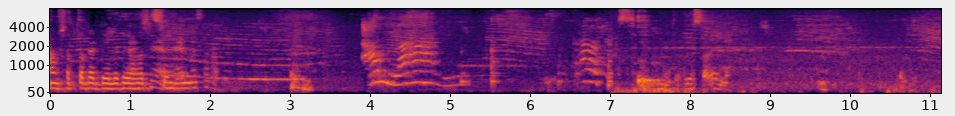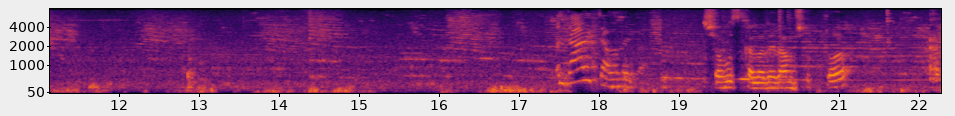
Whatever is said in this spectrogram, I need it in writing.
আম সত্ত্বটা ঢেলে দেওয়া হচ্ছে। সবুজ কালারের আম সত্য আর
